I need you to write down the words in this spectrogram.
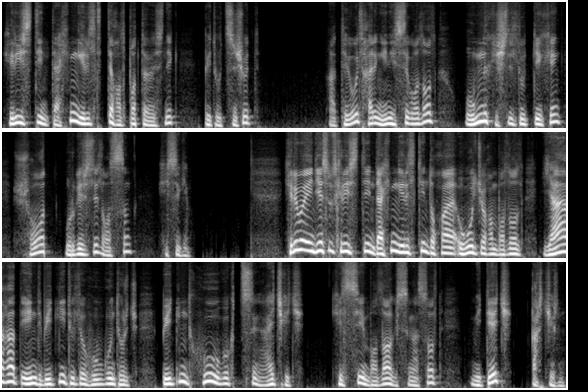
Христийн дахин ирэлттэй холбоотой байсныг бид үзсэн шүү дээ. А тэгвэл харин энэ хэсэг бол өмнөх ишлэлүүдийнхэн шууд үргэлжлэл болсон хэсэг юм. Хэрвээ энд Есүс Христийн дахин ирэлтийн тухай өгүүлж байгаа бол яагаад энд бидний төлөө хөвгүүн төрж бидэнд хүү өгөгдсөн аж гэж хэлсэн болоо гэсэн асуулт мэдээж гарч ирнэ.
